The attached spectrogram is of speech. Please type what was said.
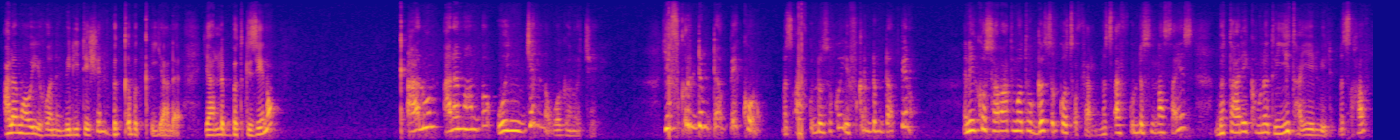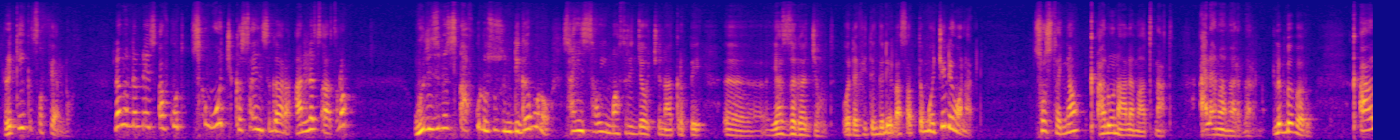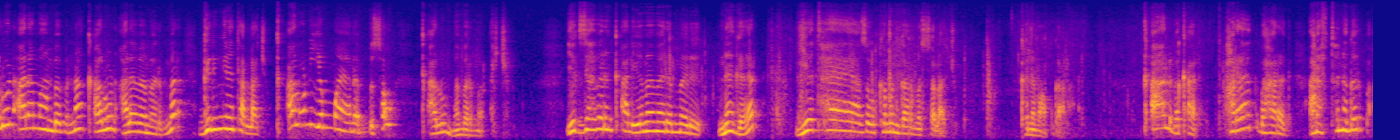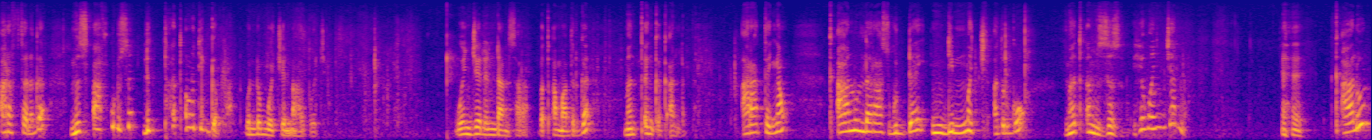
ዓለማዊ የሆነ meditation ብቅ ብቅ እያለ ያለበት ጊዜ ነው። ቃሉን አለማንበብ ወንጀል ነው ወገኖች። የፍቅር ደብዳቤ እኮ ነው መጽሐፍ ቅዱስ እኮ የፍቅር ደብዳቤ ነው። እኔ እኮ ሰባት መቶ ገጽ እኮ ጽፌያለሁ። መጽሐፍ ቅዱስና ሳይንስ በታሪክ እውነት እይታ የሚል መጽሐፍ ረቂቅ ጽፌያለሁ። ለምንድን ነው የጻፍኩት? ሰዎች ከሳይንስ ጋር አነጻጽረው ወደዚህ መጽሐፍ ቅዱስ ውስጥ እንዲገቡ ነው ሳይንሳዊ ማስረጃዎችን አቅርቤ ያዘጋጀሁት። ወደፊት እንግዲህ ላሳተሞ ይችል ይሆናል። ሶስተኛው ቃሉን አለማጥናት አለመመርመር ነው። ልብ በሉ ቃሉን አለማንበብና ቃሉን አለመመርመር ግንኙነት አላቸው። ቃሉን የማያነብ ሰው ቃሉን መመርመር አይችልም። የእግዚአብሔርን ቃል የመመርመር ነገር የተያያዘው ከምን ጋር መሰላቸው? ከንባብ ጋር ቃል በቃል ሐረግ በሐረግ አረፍተ ነገር በአረፍተ ነገር መጽሐፍ ቅዱስን ልታጠኑት ይገባል። ወንድሞቼና እህቶቼ ወንጀል እንዳንሰራ በጣም አድርገን መንጠንቀቅ አለብን። አራተኛው ቃሉን ለራስ ጉዳይ እንዲመች አድርጎ መጠምዘዝ ነው። ይሄ ወንጀል ነው። ቃሉን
